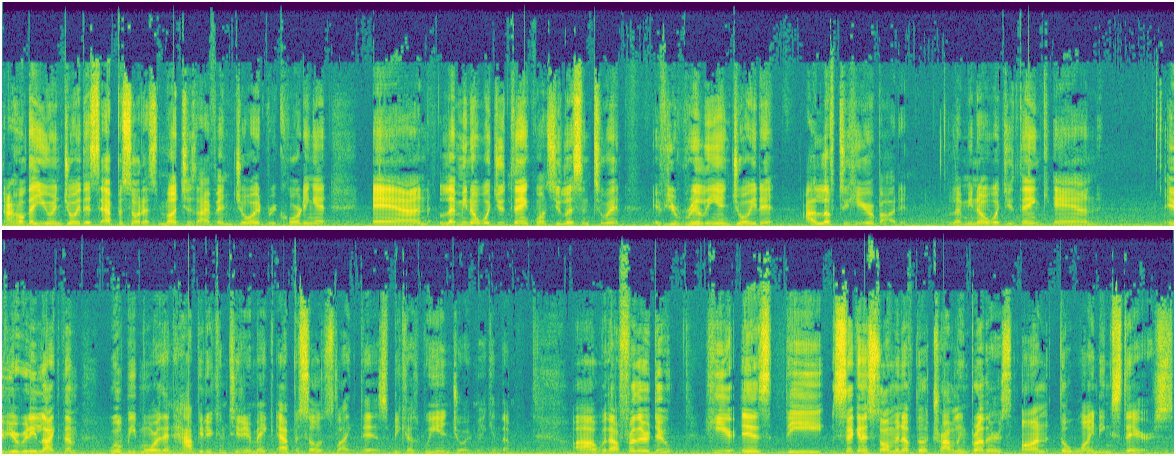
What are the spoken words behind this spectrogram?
I hope that you enjoy this episode as much as I've enjoyed recording it. And let me know what you think once you listen to it. If you really enjoyed it, i love to hear about it. Let me know what you think and if you really like them, we'll be more than happy to continue to make episodes like this because we enjoyed making them. Uh, without further ado, here is the second installment of the Traveling Brothers on the Winding Stairs.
